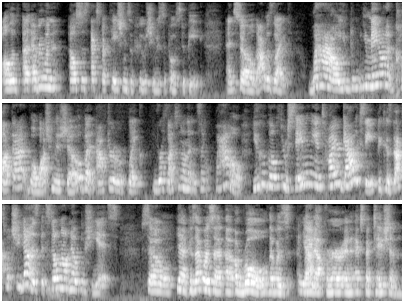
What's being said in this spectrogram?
all of uh, everyone else's expectations of who she was supposed to be. And so that was like, wow, you you may not have caught that while watching this show, but after like reflecting on it, it's like, wow, you can go through saving the entire galaxy because that's what she does, but still not know who she is. So Yeah, because that was a, a, a role that was Yeah. laid out for her and an expectation.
